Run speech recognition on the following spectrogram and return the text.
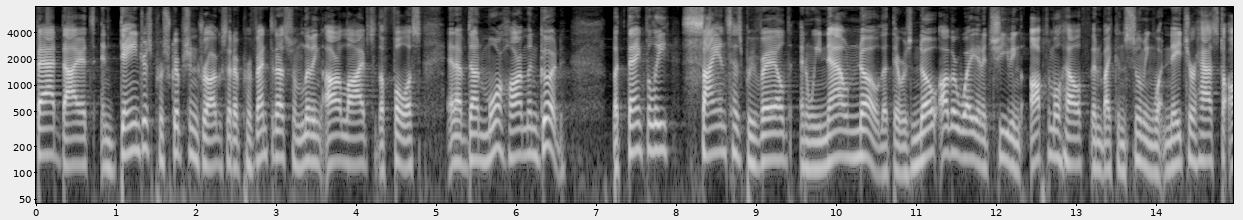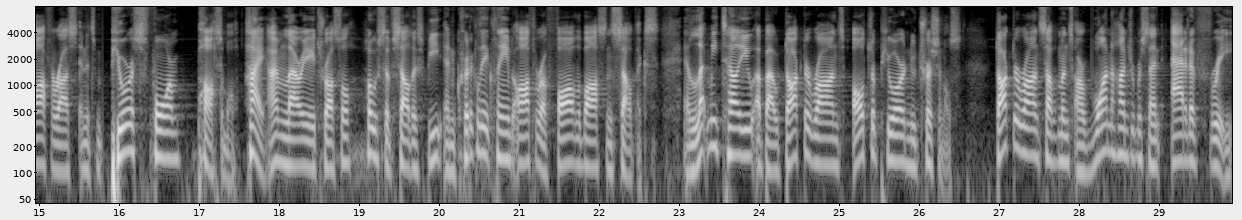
fad diets, and dangerous prescription drugs that have prevented us from living our lives to the fullest and have done more harm than good. But thankfully, science has prevailed, and we now know that there is no other way in achieving optimal health than by consuming what nature has to offer us in its purest form possible. Hi, I'm Larry H. Russell, host of Celtics Beat and critically acclaimed author of Fall of the Boston Celtics. And let me tell you about Dr. Ron's Ultra Pure Nutritionals. Dr. Ron supplements are 100% additive free,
